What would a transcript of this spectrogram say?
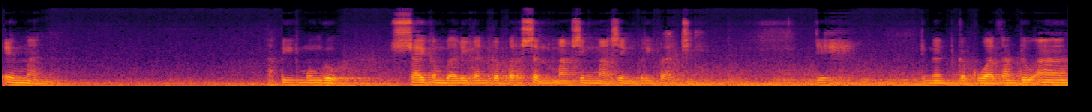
eman tapi monggo saya kembalikan ke person masing-masing pribadi Dih, dengan kekuatan doa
